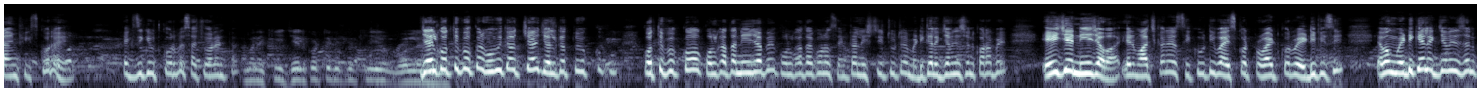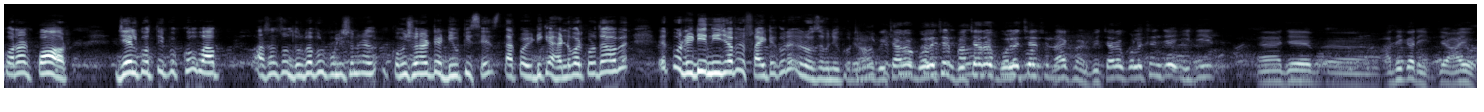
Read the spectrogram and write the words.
টাইম ফিক্স করে এক্সিকিউট করবে সার্চ ওয়ারেন্টটা মানে কি জেল কর্তৃপক্ষ কি বললেন? জেল কর্তৃপক্ষের ভূমিকা হচ্ছে জেল কর্তৃপক্ষ কর্তৃপক্ষ কলকাতা নিয়ে যাবে কলকাতার কোনো সেন্ট্রাল ইনস্টিটিউটে মেডিকেল এক্সামিনেশন করাবে। এই যে নিয়ে যাওয়া এর মাঝখানে সিকিউরিটি বা স্কট প্রোভাইড করবে এডিপিসি এবং মেডিকেল এক্সামিনেশন করার পর জেল কর্তৃপক্ষ বা আসানসোল দুর্গাপুর পুলিশ কমিশনারেটের ডিউটি শেষ তারপর ইডিকে হ্যান্ড ওভার করে দেওয়া হবে এরপর রেডি নিয়ে যাবে ফ্লাইটে করে রোজামিনি করে বিচারক বলেছেন বিচারক বলেছেন এক মিনিট বিচারক বলেছেন যে ইডির যে আধিকারিক যে আয়োগ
